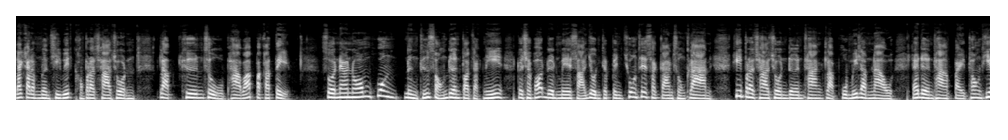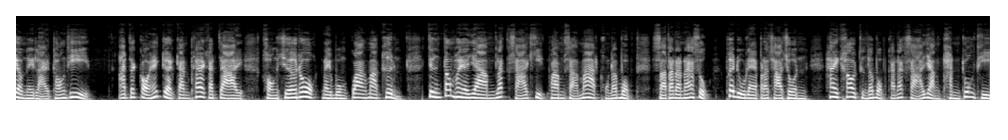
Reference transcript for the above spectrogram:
และการดำเนินชีวิตของประชาชน กลับคืนสู่ภาวะปกติ ส่วนแนวโน้มห่วง 1-2 เดือนต่อจากนี้ โดยเฉพาะเดือนเมษายนจะเป็นช่วงเทศกาลสงกรานต์ที่ประชาชนเดินทางกลับภูมิลำเนา และเดินทางไปท่องเที่ยวในหลายท้องที่ อาจจะก่อให้เกิดการแพร่กระจายของเชื้อโรคในวงกว้างมากขึ้น จึงต้องพยายามรักษาขีดความสามารถของระบบสาธารณสุข เพื่อดูแลประชาชน ให้เข้าถึงระบบการรักษาอย่างทันท่วงที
